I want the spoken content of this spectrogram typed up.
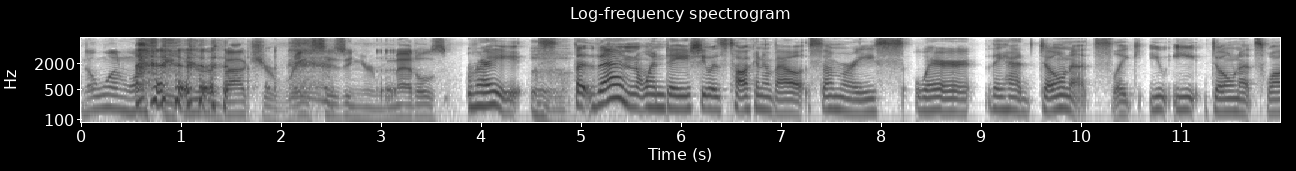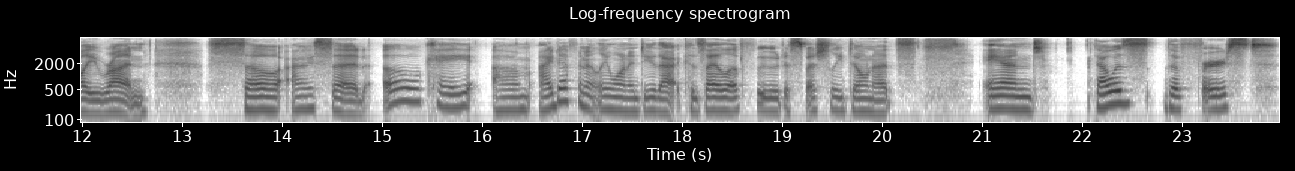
No one wants to hear about your races and your medals. Right. But then one day she was talking about some race where they had donuts, like you eat donuts while you run. So I said, okay, um, I definitely want to do that because I love food, especially donuts. And that was the first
